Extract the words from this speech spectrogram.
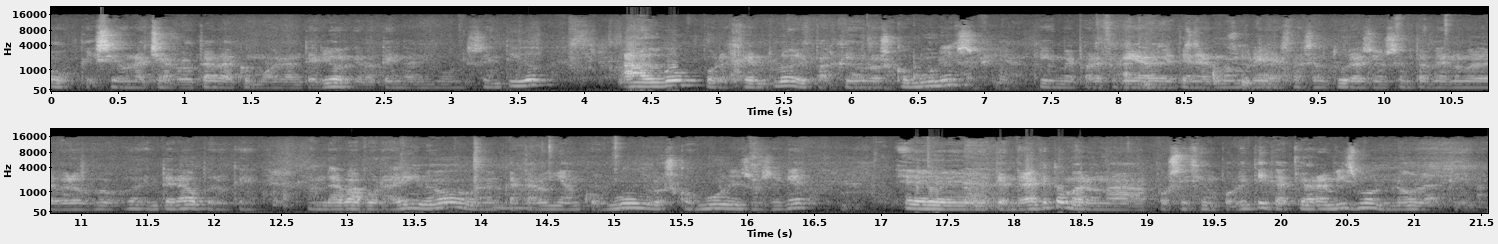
o que sea una charlotada como el anterior, que no tenga ningún sentido, algo, por ejemplo, el Partido de los Comunes, que me parece que ya debe tener nombre a estas alturas, yo Santander no me lo he enterado, pero que andaba por ahí, ¿no? Cataluña en común, los comunes, no sé qué, eh, tendrá que tomar una posición política que ahora mismo no la tiene.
